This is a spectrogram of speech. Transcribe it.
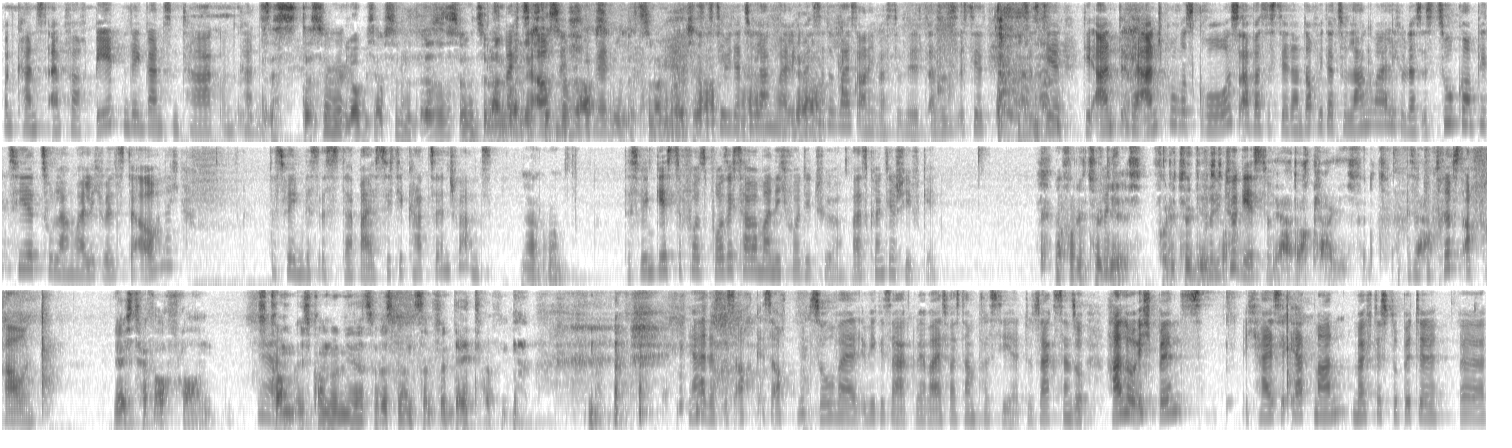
und kannst einfach beten den ganzen Tag und kannst. Das, das wäre mir, glaube ich, absolut, also das wäre mir zu Das langweilig. Das wäre mir absolut Weil- zu langweilig, ja. Das ist dir wieder zu Ja, langweilig, ja. weißt du, du weißt auch nicht, was du willst. Also es ist dir, es ist dir die der Anspruch ist groß, aber es ist dir dann doch wieder zu langweilig oder es ist zu kompliziert, zu langweilig willst du auch nicht. Deswegen, das ist, da beißt sich die Katze in den Schwanz. Ja, ne? Deswegen gehst du vor, vorsichtshalber mal nicht vor die Tür, weil es könnte ja schief gehen. Na, vor die Tür Vor- gehe ich. Vor die Tür gehe Vor ich die doch. Tür gehst du? Ja, doch, klar gehe ich vor die Tür. Also du triffst auch Frauen. Ja, ich treffe auch Frauen. Ich Ja. komme ich komm nur nie dazu, dass wir uns dann für ein Date treffen. Ja, das ist auch, ist auch gut so, weil, wie gesagt, wer weiß, was dann passiert. Du sagst dann so, hallo, ich bin's, ich heiße Erdmann, möchtest du bitte, äh,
